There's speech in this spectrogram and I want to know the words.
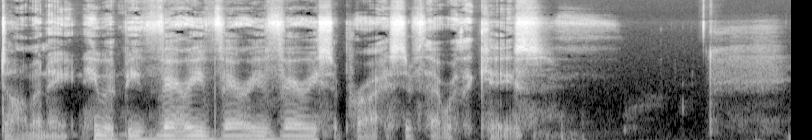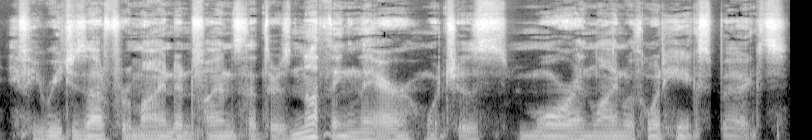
dominate. He would be very, very, very surprised if that were the case. If he reaches out for a mind and finds that there's nothing there, which is more in line with what he expects,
